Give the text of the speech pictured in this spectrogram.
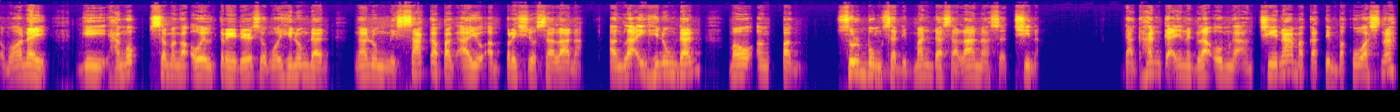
So mo nay gihangop sa mga oil traders o mo hinungdan nganong nisaka pag-ayo ang presyo sa lana. Ang laing hinungdan mao ang pagsulbong sa demanda sa lana sa China. Daghan kay naglaom nga ang China makatimbakuwas na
